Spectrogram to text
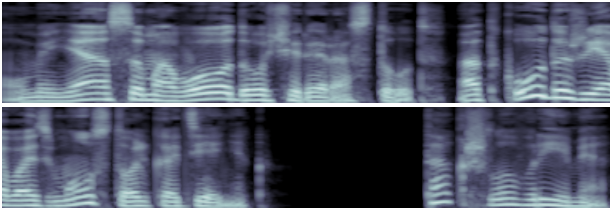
«У меня самого дочери растут. Откуда же я возьму столько денег?» Так шло время,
